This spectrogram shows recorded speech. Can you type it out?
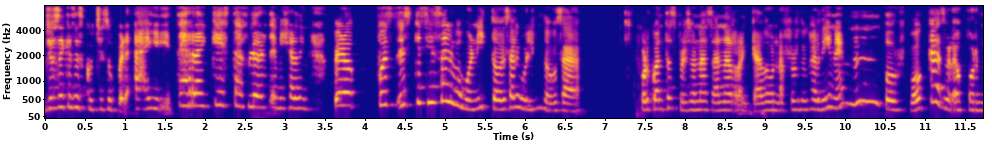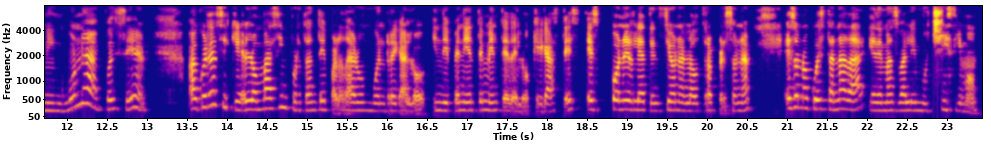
yo sé que se escuche súper, ay, te arranqué esta flor de mi jardín. Pero, pues, es que sí es algo bonito, es algo lindo. O sea, ¿Por cuántas personas han arrancado una flor de un jardín? Eh? Mm, por pocas, ¿verdad? Por ninguna, puede ser. Acuérdense que lo más importante para dar un buen regalo, independientemente de lo que gastes, es ponerle atención a la otra persona. Eso no cuesta nada y además vale muchísimo.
